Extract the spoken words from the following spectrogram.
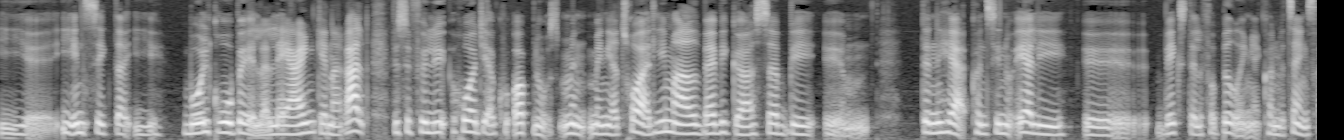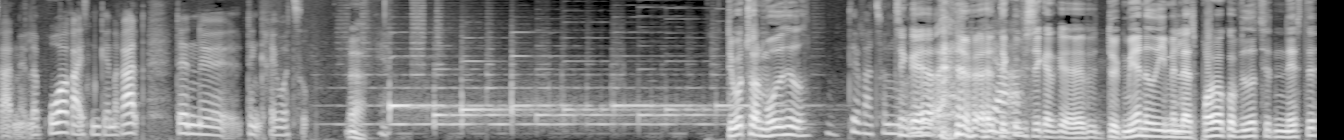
i, øh, i indsigter i målgruppe eller læring generelt, vil selvfølgelig hurtigere kunne opnås. Men, men jeg tror, at lige meget hvad vi gør, så vil øh, den her kontinuerlige øh, vækst eller forbedring af konverteringsretten eller brugerrejsen generelt, den, øh, den kræver tid. Ja. ja. Det var tålmodighed. Det var tålmodighed. Tænker jeg. ja. det kunne vi sikkert øh, dykke mere ned i, men lad os prøve at gå videre til den næste.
